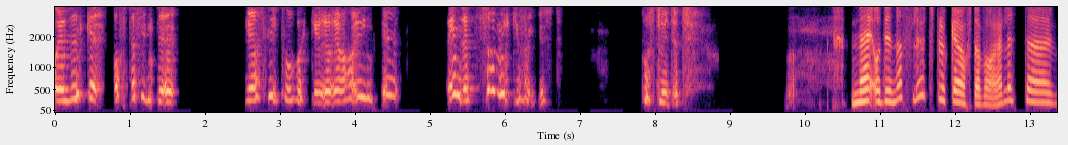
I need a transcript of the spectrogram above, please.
Och jag brukar oftast inte... Jag har skrivit två böcker och jag har inte ändrat så mycket faktiskt på slutet. nej, och dina slut brukar ofta vara lite,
